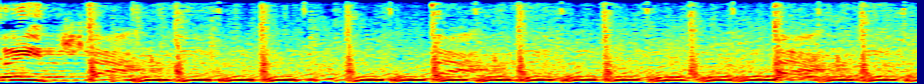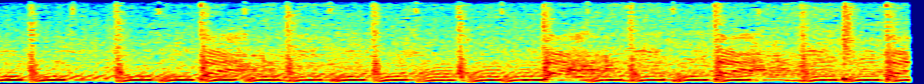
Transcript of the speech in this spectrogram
breach.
